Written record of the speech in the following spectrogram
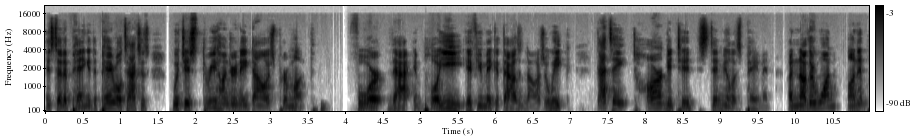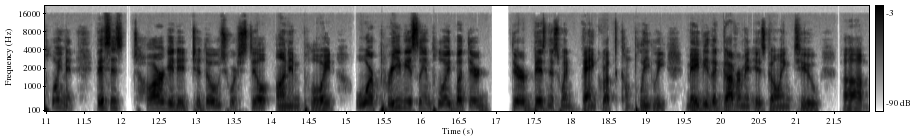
instead of paying it to payroll taxes, which is $308 per month for that employee if you make $1,000 a week. That's a targeted stimulus payment. Another one, unemployment. This is targeted to those who are still unemployed or previously employed, but their their business went bankrupt completely. Maybe the government is going to um,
